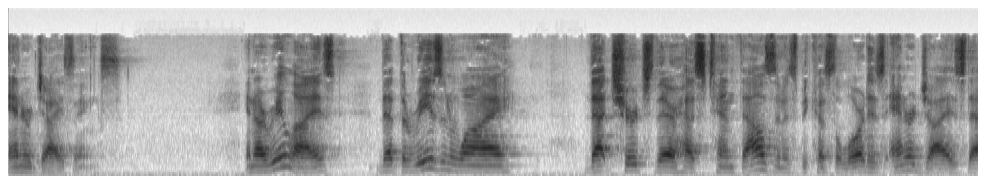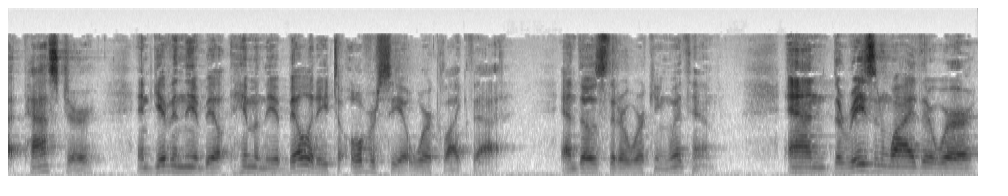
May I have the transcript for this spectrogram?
Energizings. And I realized that the reason why that church there has 10,000 is because the Lord has energized that pastor and given the, him the ability to oversee a work like that and those that are working with him. And the reason why there were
